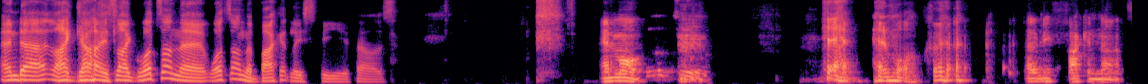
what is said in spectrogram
And uh, like guys, like what's on the what's on the bucket list for you fellas? And more. yeah, Enmore. That'd be fucking nuts.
